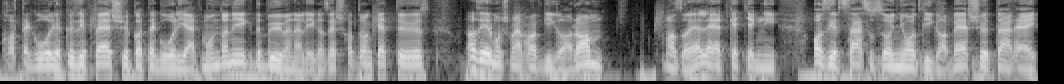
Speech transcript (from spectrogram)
kategória, közép felső kategóriát mondanék, de bőven elég az S62-höz. Azért most már 6 giga a RAM, azzal el lehet ketyegni, azért 128 giga a belső tárhely,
